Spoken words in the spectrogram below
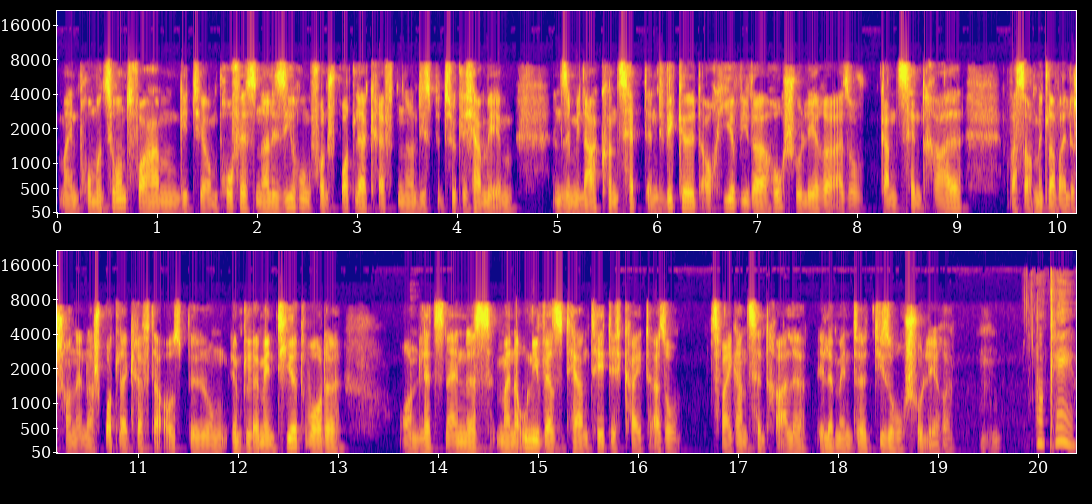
mein Promotionsvorhaben geht hier um Professionalisierung von Sportlehrkräften und diesbezüglich haben wir eben ein Seminarkonzept entwickelt, auch hier wieder Hochschullehre, also ganz zentral, was auch mittlerweile schon in der Sportlehrkräfteausbildung implementiert wurde und letzten Endes meiner universitären Tätigkeit, also zwei ganz zentrale Elemente dieser Hochschullehre. Mhm. Okay.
